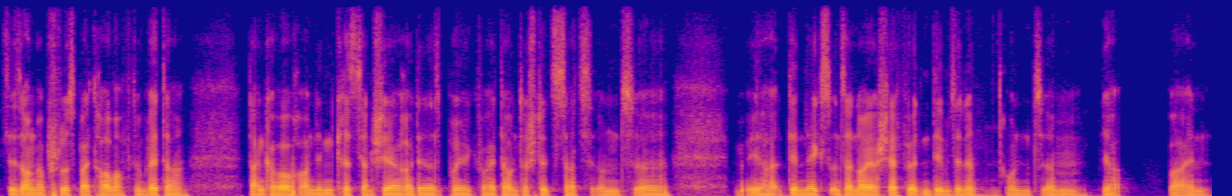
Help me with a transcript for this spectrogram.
Saisonabschluss bei traumhaftem Wetter. Danke auch an den Christian Scherer, der das Projekt weiter unterstützt hat und äh, ja, demnächst unser neuer Chef wird in dem Sinne. Und ähm, ja, war ein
